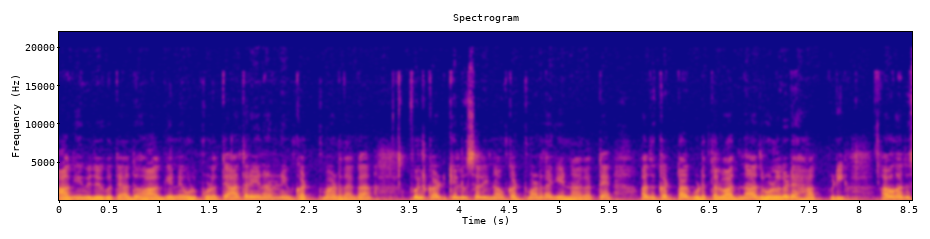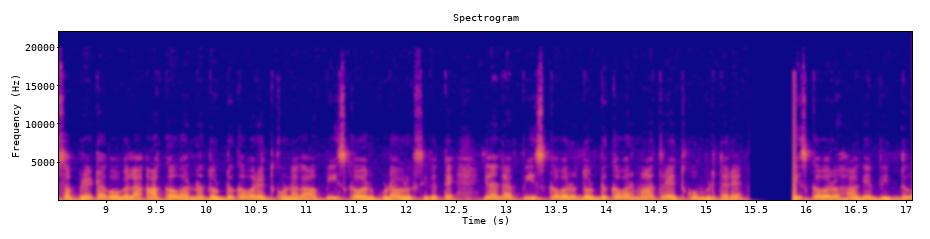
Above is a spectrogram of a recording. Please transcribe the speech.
ಹಾಗೆ ಬಿದ್ದೋಗುತ್ತೆ. ಅದು ಹಾಗೇ ಉಳ್ಕೊಳ್ಳುತ್ತೆ. ಆ ಥರ ಏನಾದ್ರು ನೀವು ಕಟ್ ಮಾಡಿದಾಗ ಫುಲ್ ಕಟ್ ಕೆಲವು ಸಲ ನಾವು ಕಟ್ ಮಾಡಿದಾಗ ಏನಾಗುತ್ತೆ, ಅದು ಕಟ್ ಆಗಿಬಿಡುತ್ತಲ್ವ? ಅದನ್ನ ಅದ್ರ ಒಳಗಡೆ ಹಾಕ್ಬಿಡಿ. ಅವಾಗ ಅದು ಸಪ್ರೇಟಾಗಿ ಹೋಗಲ್ಲ. ಆ ಕವರ್ನ ದೊಡ್ಡ ಕವರ್ ಎತ್ಕೊಂಡಾಗ ಆ ಪೀಸ್ ಕವರ್ ಕೂಡ ಅವ್ರಿಗೆ ಸಿಗುತ್ತೆ. ಇಲ್ಲಾಂದರೆ ಆ ಪೀಸ್ ಕವರು ದೊಡ್ಡ ಕವರ್ ಮಾತ್ರ ಎತ್ಕೊಂಡ್ಬಿಡ್ತಾರೆ. ಪೀಸ್ ಕವರು ಹಾಗೆ ಬಿದ್ದು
